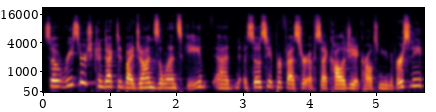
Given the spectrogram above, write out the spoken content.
So, research conducted by John Zelenski, an associate professor of psychology at Carleton University,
